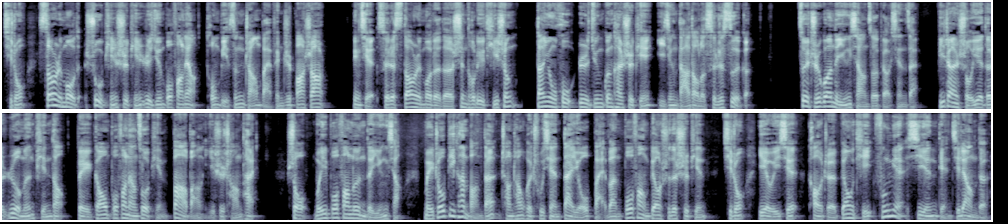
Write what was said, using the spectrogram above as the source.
其中，Story Mode 竖屏视频日均播放量同比增长百分之八十二，并且随着 Story Mode 的渗透率提升。单用户日均观看视频已经达到了四十四个，最直观的影响则表现在 B 站首页的热门频道被高播放量作品霸榜已是常态。受微播放论的影响，每周必看榜单常常会出现带有百万播放标识的视频，其中也有一些靠着标题、封面吸引点击量的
